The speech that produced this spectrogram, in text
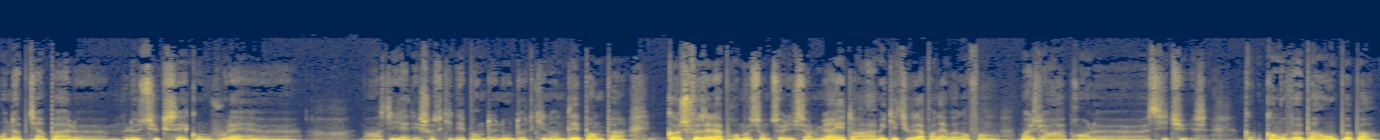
on n'obtient pas le, succès qu'on voulait, euh, ben, on se dit il y a des choses qui dépendent de nous, d'autres qui n'en dépendent pas. Quand je faisais la promotion de ce livre sur le mérite, on, ah mais qu'est-ce que vous apprenez à vos enfants? Moi je leur apprends le si tu quand, quand on veut pas, on peut pas.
